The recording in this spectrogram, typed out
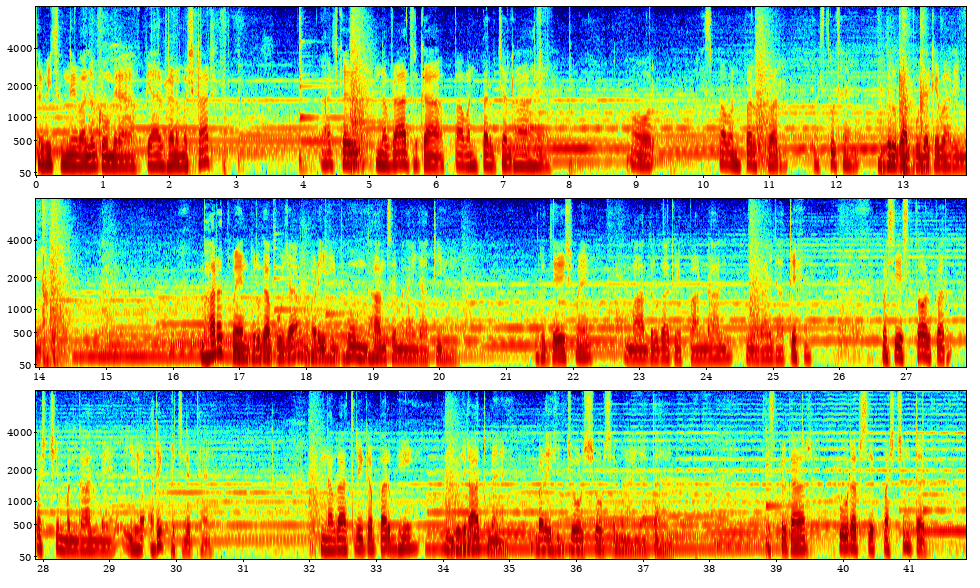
सभी सुनने वालों को मेरा प्यार भरा नमस्कार। आजकल नवरात्र का पावन पर्व चल रहा है और इस पावन पर्व पर प्रस्तुत है दुर्गा पूजा के बारे में। भारत में दुर्गा पूजा बड़ी ही धूमधाम से मनाई जाती है। पूरे देश में माँ दुर्गा के पांडाल लगाए जाते हैं। विशेष तौर पर पश्चिम बंगाल में यह अधिक प्रचलित है। नवरात्रि का पर्व भी गुजरात में बड़े ही ज़ोर शोर से मनाया जाता है। इस प्रकार पूरब से पश्चिम तक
